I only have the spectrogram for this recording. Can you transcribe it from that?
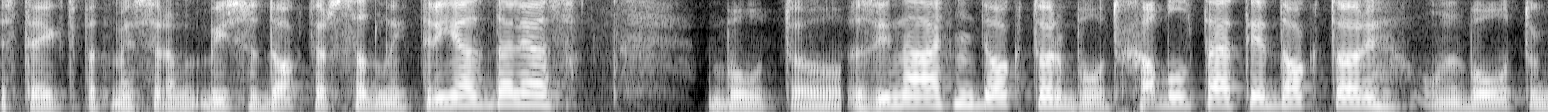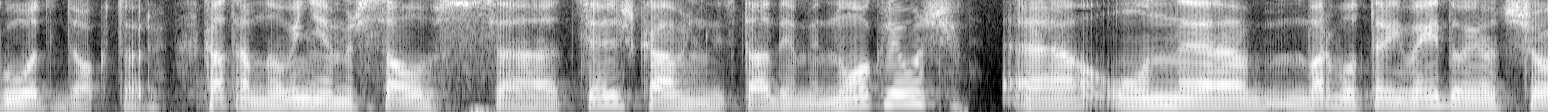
es teiktu, pat mēs varam visus doktorus sadalīt trijās daļās būtu zinātņu doktori, būtu habilitētie doktori un būtu goda doktori. Katram no viņiem ir savs ceļš, kā viņi līdz tādiem ir nokļuvuši. Un varbūt arī veidojot šo,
